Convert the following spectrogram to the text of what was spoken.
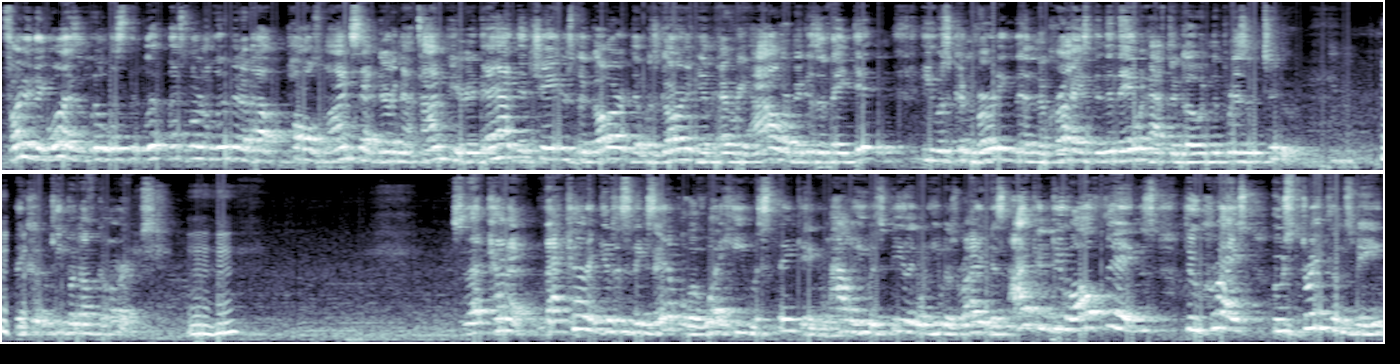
Funny thing was, let's, learn a little bit about Paul's mindset during that time period. They had to change the guard that was guarding him every hour because if they didn't, he was converting them to Christ, and then they would have to go into prison too. They couldn't keep enough guards. Mm-hmm. So that kind of that kind of gives us an example of what he was thinking, how he was feeling when he was writing this. I can do all things through Christ who strengthens me,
